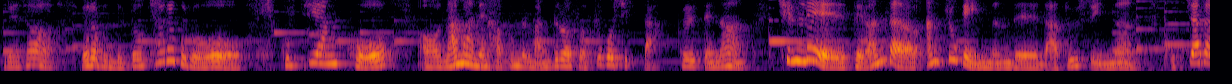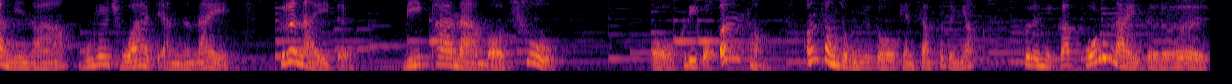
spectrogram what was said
그래서 여러분들도 차력으로 굽지 않고 어, 나만의 화분을 만들어서 쓰고 싶다. 그럴 때는 실내 베란다 안쪽에 있는데 놔둘 수 있는 옷자람이나 물을 좋아하지 않는 아이 그런 아이들 미파나 뭐 수, 어, 그리고 언성, 언성 종류도 괜찮거든요. 그러니까 그런 아이들을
